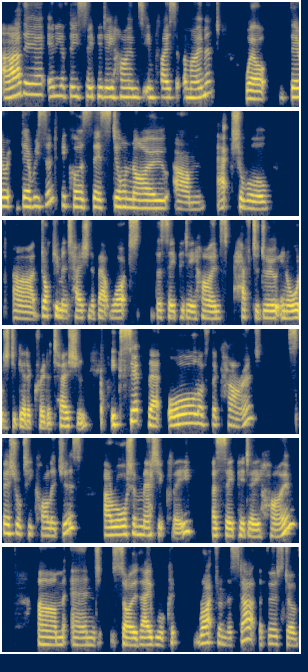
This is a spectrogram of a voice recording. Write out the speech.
are there any of these CPD homes in place at the moment? Well, there, there isn't because there's still no um, actual uh, documentation about what the CPD homes have to do in order to get accreditation, except that all of the current specialty colleges are automatically a CPD home. Um, and so they will, right from the start, the 1st of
